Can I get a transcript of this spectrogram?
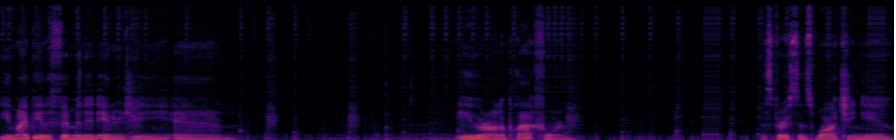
You might be the feminine energy and you are on a platform. This person's watching you,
